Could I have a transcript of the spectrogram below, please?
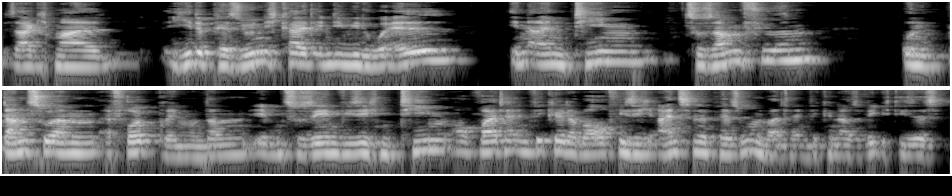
sage ich mal, jede Persönlichkeit individuell in einem Team zusammenführen und dann zu einem Erfolg bringen und dann eben zu sehen, wie sich ein Team auch weiterentwickelt, aber auch wie sich einzelne Personen weiterentwickeln. Also wirklich dieses,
